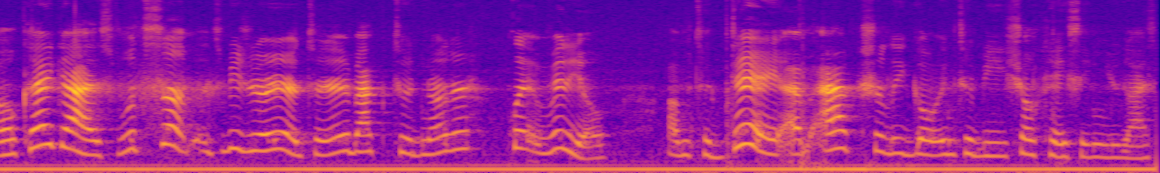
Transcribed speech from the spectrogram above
Okay guys, what's up? It's me here. Today back to another clip video. Um today I'm actually going to be showcasing you guys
